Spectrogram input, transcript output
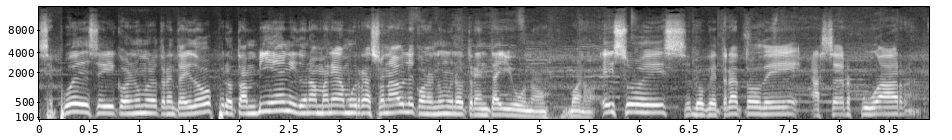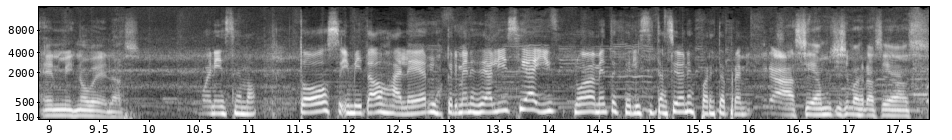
se puede seguir con el número 32, pero también y de una manera muy razonable con el número 31. Bueno, eso es lo que trato de hacer jugar en mis novelas. Buenísimo. Todos invitados a leer Los Crímenes de Alicia y nuevamente felicitaciones por este premio. Gracias, muchísimas gracias.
